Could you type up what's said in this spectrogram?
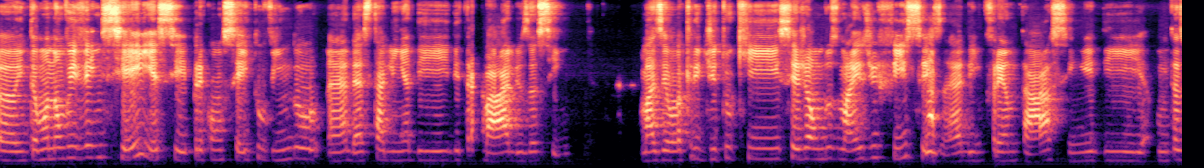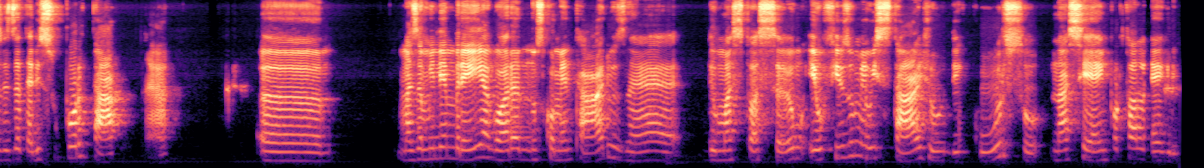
Uh, então, eu não vivenciei esse preconceito vindo, né, desta linha de, de trabalhos, assim mas eu acredito que seja um dos mais difíceis, né, de enfrentar, assim, e de muitas vezes até de suportar, né. Uh, mas eu me lembrei agora nos comentários, né, de uma situação. Eu fiz o meu estágio de curso na CE em Porto Alegre.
